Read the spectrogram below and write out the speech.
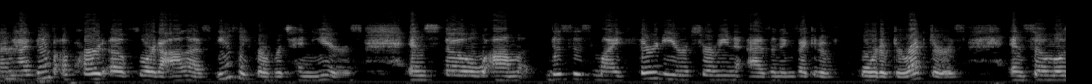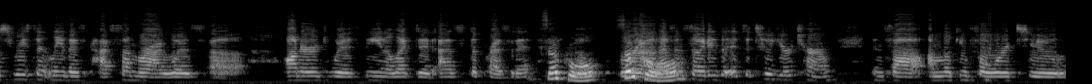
I mean, I've been a part of Florida ALAS easily for over 10 years. And so um, this is my third year serving as an executive board of directors. And so most recently this past summer, I was uh, honored with being elected as the president. So cool. So cool. And so it is, it's a two-year term. And so I'm looking forward to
